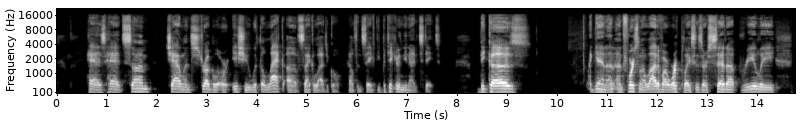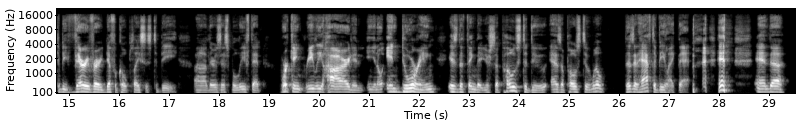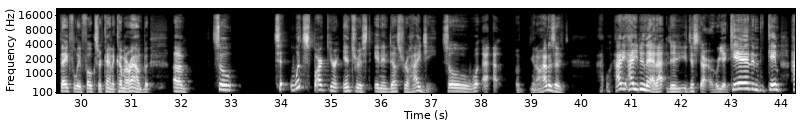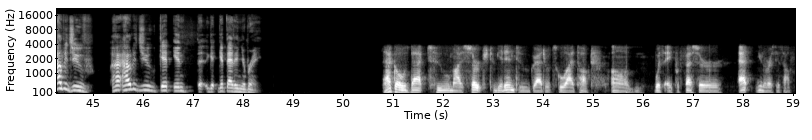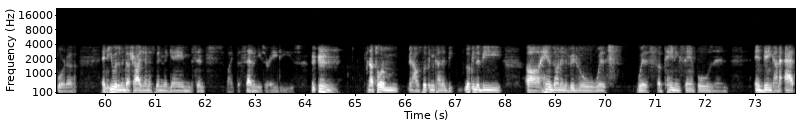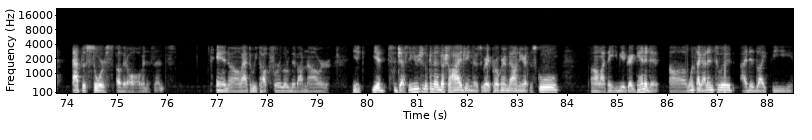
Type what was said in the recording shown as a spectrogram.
has had some challenge, struggle, or issue with the lack of psychological health and safety, particularly in the United States. Because, again, un- unfortunately, a lot of our workplaces are set up really to be very, very difficult places to be. Uh, there's this belief that working really hard and you know enduring is the thing that you're supposed to do as opposed to well does it have to be like that and, uh, thankfully folks are kind of coming around but um, so what sparked your interest in industrial hygiene? So what I, I, uh, you know how does a how, do you how do you do that? I, did you just start were you a kid and came how did you how, how did you get in get, get that in your brain? That goes back to my search to get into graduate school. I talked um, with a professor at University of South Florida, and he was an industrial hygienist, been in the game since like the 70s or 80s. and I told him, and I was looking kind of be looking to be a hands-on individual with with obtaining samples and and being kind of at at the source of it all in a sense. And uh, after we talked for a little bit about an hour, he, he had suggested you should look into industrial hygiene. There's a great program down here at the school. Um, I think you'd be a great candidate. Uh, once I got into it, I did like the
